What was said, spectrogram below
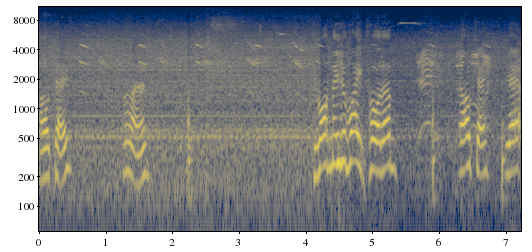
Okay. All right then. Do you want me to wait for them? Yeah. Okay. fine. Yeah.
